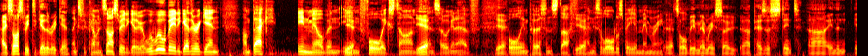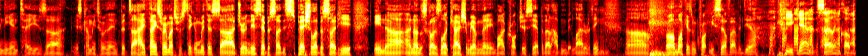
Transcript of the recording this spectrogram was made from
Hey, it's nice to be together again. Thanks for coming. It's nice to be together. We will be together again. I'm back in Melbourne Yeah. in four weeks' time. Yeah. And so we're going to have Yeah. all in person stuff. Yeah. And this will all just be a memory. And that's all be a memory. So uh, Pez's stint uh, in the in the NT is uh, is coming to an end. But uh, hey, thanks very much for sticking with us uh, during this episode, this special episode here in uh, an undisclosed location. We haven't been eaten by a croc just yet, but that'll happen a bit later, I think. Uh, well, I might get some croc myself over dinner. you can at the Sailing Club.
